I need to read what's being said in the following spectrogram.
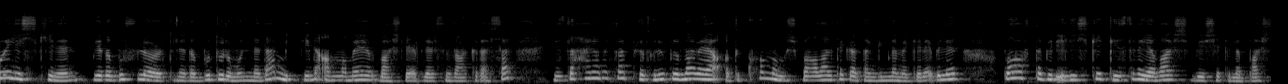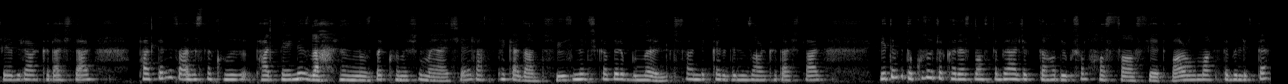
bu ilişkinin ya da bu flörtün ya da bu durumun neden bittiğini anlamaya başlayabilirsiniz arkadaşlar. Yüzde hayranlıklar, platonik durumlar veya adı konmamış bağlar tekrardan gündeme gelebilir. Bu hafta bir ilişki gizli ve yavaş bir şekilde başlayabilir arkadaşlar. Partneriniz arasında konuş, partnerinizle aranızda konuşulmayan şeyler aslında tekrardan yüzüne çıkabilir. Bunlara lütfen dikkat ediniz arkadaşlar. 7 ve 9 Ocak arasında aslında birazcık daha duygusal hassasiyet var olmakla birlikte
